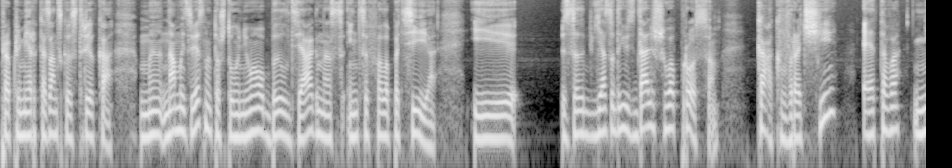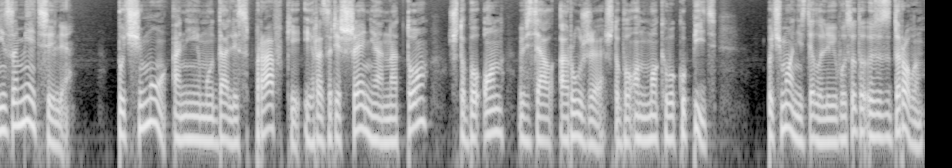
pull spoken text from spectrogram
про пример казанского стрелка. Мы, нам известно то, что у него был диагноз энцефалопатия. И за, я задаюсь дальше вопросом, как врачи этого не заметили? Почему они ему дали справки и разрешение на то, чтобы он взял оружие, чтобы он мог его купить. Почему они сделали его здоровым?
